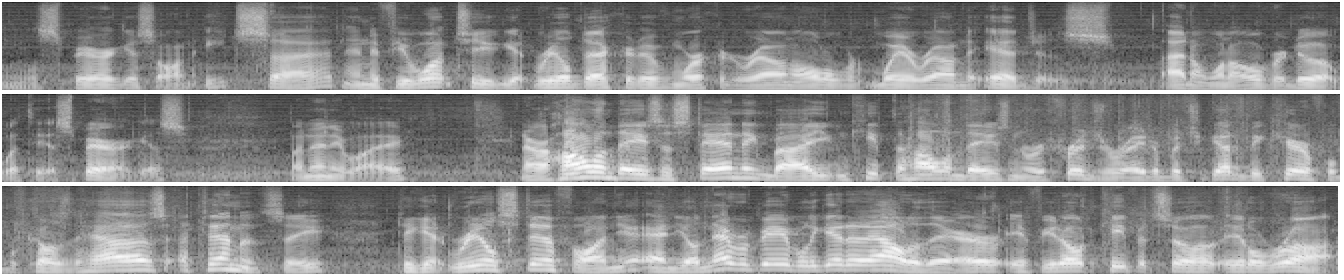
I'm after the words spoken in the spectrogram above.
A little asparagus on each side. And if you want to, you get real decorative and work it around all the way around the edges. I don't want to overdo it with the asparagus. But anyway, now our hollandaise is standing by. You can keep the hollandaise in the refrigerator, but you got to be careful because it has a tendency to get real stiff on you, and you'll never be able to get it out of there if you don't keep it so it'll run.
